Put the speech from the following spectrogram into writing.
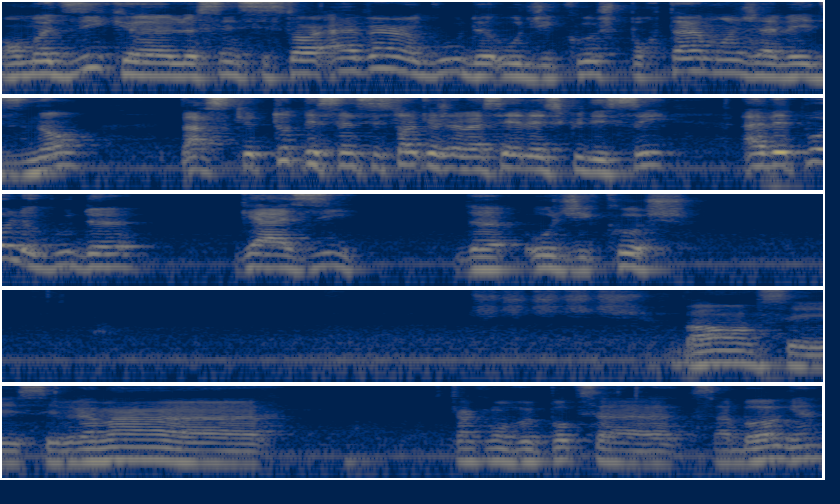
On m'a dit que le Sensi Star avait un goût de OG Kush. Pourtant, moi, j'avais dit non. Parce que toutes les Sensi Stars que j'avais essayé à la SQDC n'avaient pas le goût de Gazi, de OG Kush. Bon, c'est vraiment... Euh, quand on veut pas que ça, ça bug, hein.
